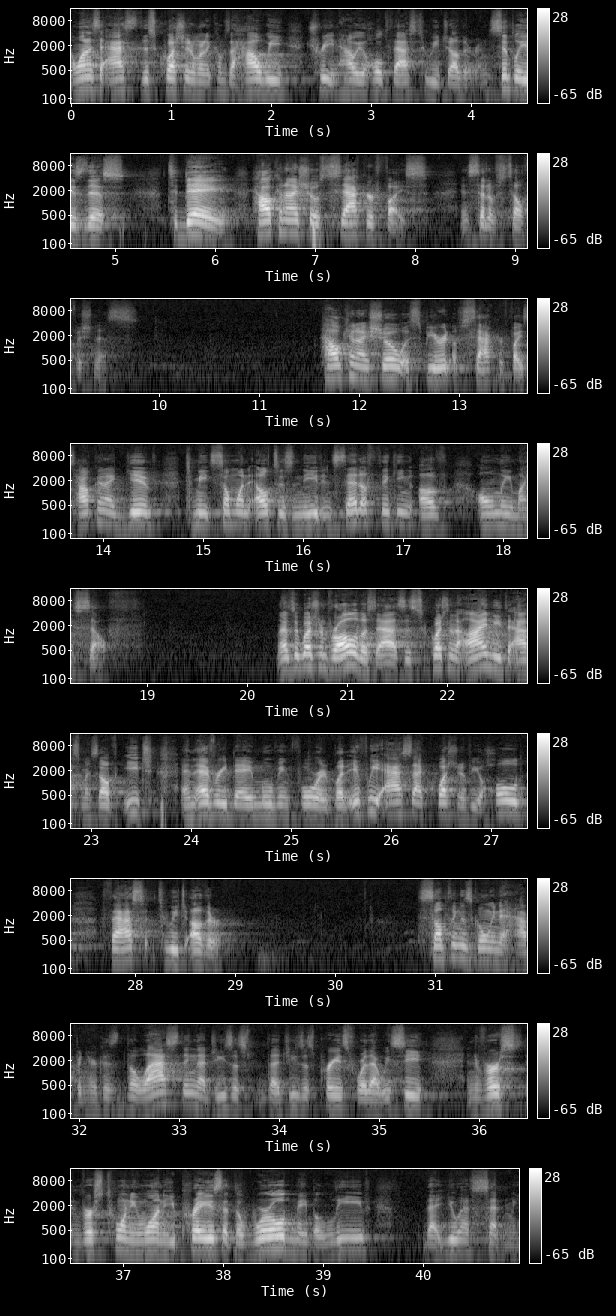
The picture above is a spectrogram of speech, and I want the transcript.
I want us to ask this question when it comes to how we treat and how we hold fast to each other. And simply is this Today, how can I show sacrifice instead of selfishness? How can I show a spirit of sacrifice? How can I give to meet someone else's need instead of thinking of only myself? That's a question for all of us to ask. It's a question that I need to ask myself each and every day moving forward. But if we ask that question, if we hold fast to each other, something is going to happen here because the last thing that Jesus that Jesus prays for that we see in verse in verse 21 he prays that the world may believe that you have sent me.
